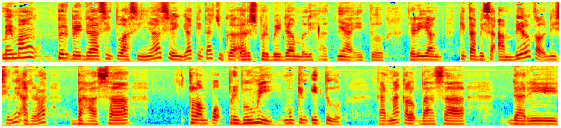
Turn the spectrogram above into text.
Memang berbeda situasinya sehingga kita juga harus berbeda melihatnya itu. Jadi yang kita bisa ambil kalau di sini adalah bahasa kelompok pribumi, mungkin itu. Karena kalau bahasa dari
